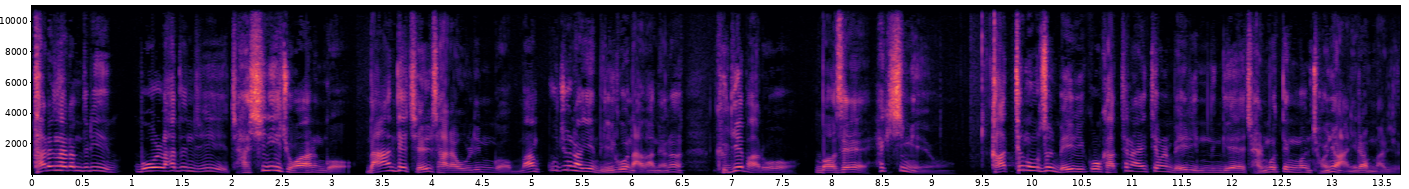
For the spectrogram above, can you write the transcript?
다른 사람들이 뭘 하든지 자신이 좋아하는 거, 나한테 제일 잘 어울리는 것만 꾸준하게 밀고 나가면은 그게 바로 멋의 핵심이에요. 같은 옷을 매일 입고 같은 아이템을 매일 입는 게 잘못된 건 전혀 아니란 말이죠.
